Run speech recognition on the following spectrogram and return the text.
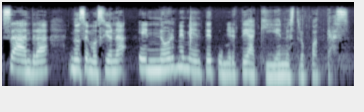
Sandra, nos emociona enormemente tenerte aquí en nuestro podcast.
